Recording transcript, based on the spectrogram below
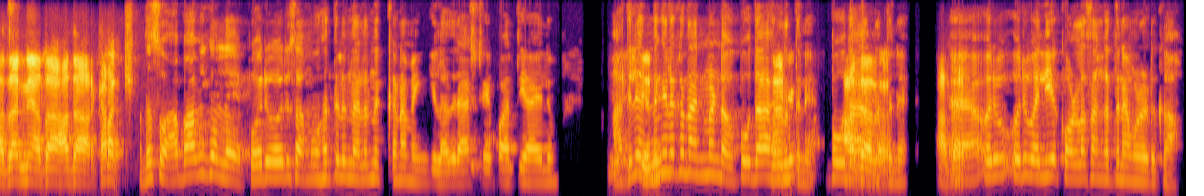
അതന്നെ അതാ അതാ കറക്റ്റ് അത് സ്വാഭാവികല്ലേ ഇപ്പൊ ഒരു ഒരു സമൂഹത്തിൽ നിലനിൽക്കണമെങ്കിൽ അത് രാഷ്ട്രീയ പാർട്ടി ആയാലും അതിൽ എന്ത്- എന്തെങ്കിലുമൊക്കെ നന്മ ഉണ്ടാവും. ഇപ്പൊ ഉദാഹരണത്തിന് ഇപ്പൊ. ഉദാഹരണത്തിന് ഒരു ഒരു വലിയ കൊള്ള സംഘത്തിന് നമ്മൾ എടുക്കാം.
